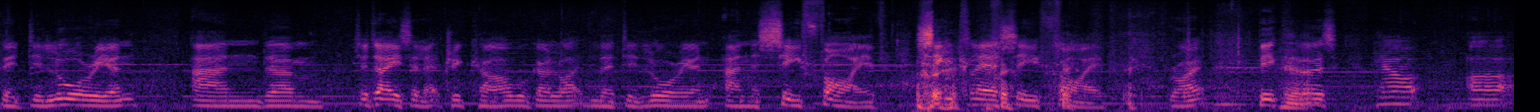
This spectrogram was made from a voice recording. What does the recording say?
the DeLorean, and um, today's electric car will go like the DeLorean and the C5, Sinclair C5, right? Because how. Uh,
